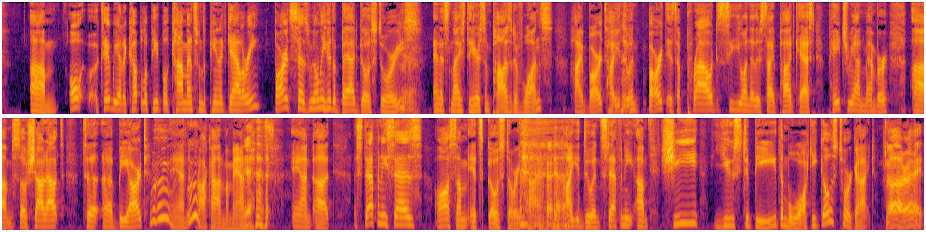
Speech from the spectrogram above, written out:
um, oh, okay. We had a couple of people comments from the Peanut Gallery. Bart says we only hear the bad ghost stories, and it's nice to hear some positive ones. Hi, Bart. How you doing? Bart is a proud "See You on the Other Side" podcast Patreon member. Um, so shout out to uh, Bart and rock on, my man. and uh, Stephanie says, "Awesome! It's ghost story time." How you doing, Stephanie? Um, she used to be the Milwaukee Ghost Tour guide, All right.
